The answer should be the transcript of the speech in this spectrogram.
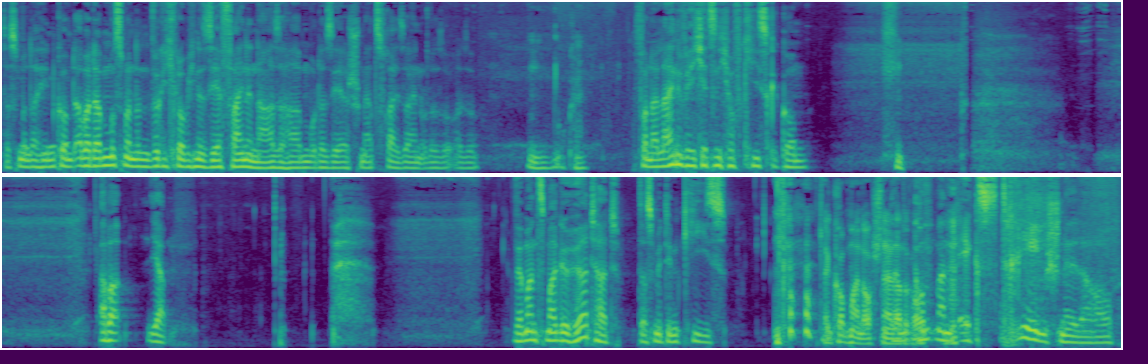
dass man da hinkommt. Aber da muss man dann wirklich, glaube ich, eine sehr feine Nase haben oder sehr schmerzfrei sein oder so. Also Mhm, Okay. Von alleine wäre ich jetzt nicht auf Kies gekommen. Aber ja. Wenn man es mal gehört hat, das mit dem Kies, Dann kommt man auch schneller dann drauf. kommt man extrem schnell darauf.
